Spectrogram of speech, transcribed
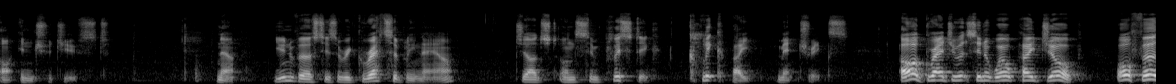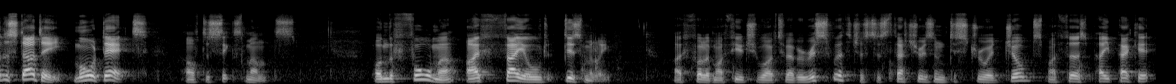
are introduced. Now, universities are regrettably now judged on simplistic clickbait metrics. Are graduates in a well-paid job? Or further study, more debt after six months? On the former, I failed dismally. I followed my future wife to Aberystwyth just as Thatcherism destroyed jobs. My first pay packet,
